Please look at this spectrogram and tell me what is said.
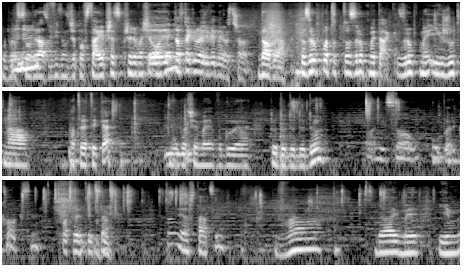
Po prostu od razu widząc, że powstaje, przez, przerywa się E, ogień. to w takim razie w jednego strzała. Dobra, to, zrób, to, to zróbmy tak. Zróbmy ich rzut na atletykę. Zobaczymy w ogóle. Du, du, du, du, du. Oni są uber koksy w atletyce. No nie aż tacy. Dwa. Dajmy im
